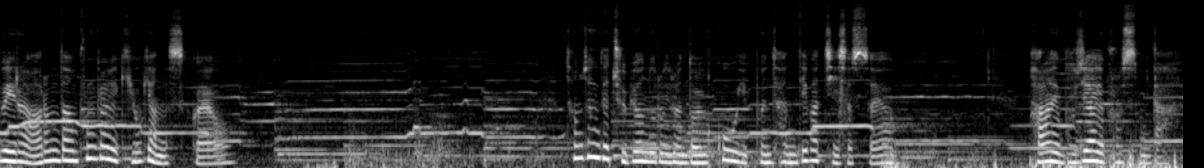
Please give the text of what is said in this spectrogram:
왜 이런 아름다운 풍경이 기억이 안 났을까요? 첨성대 주변으로 이런 넓고 예쁜 잔디밭이 있었어요. 바람이 무지하게 불었습니다.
